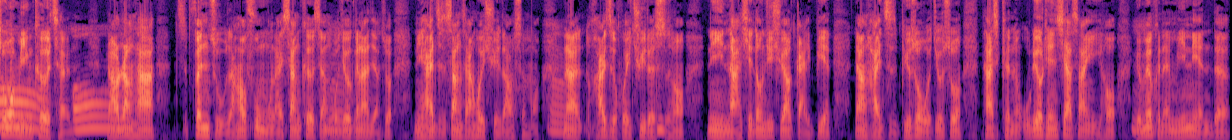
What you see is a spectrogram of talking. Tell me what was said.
说明课程，哦，然后让他分组，然后父母来上课程。嗯，我就跟他讲说，你孩子上山会学到什么？嗯，那孩子回去的时候，你哪些东西需要改变？让孩子，比如说，我就说他可能五六天下山以后，有没有可能明年的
